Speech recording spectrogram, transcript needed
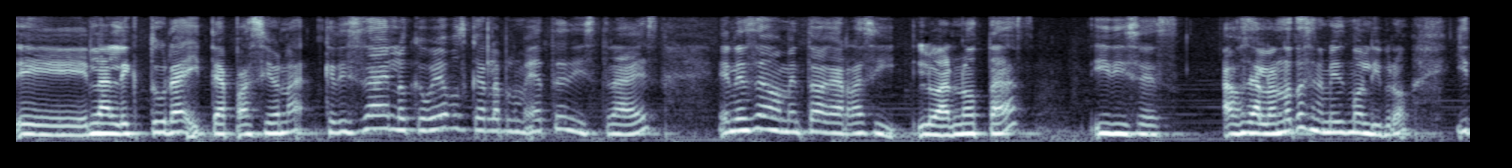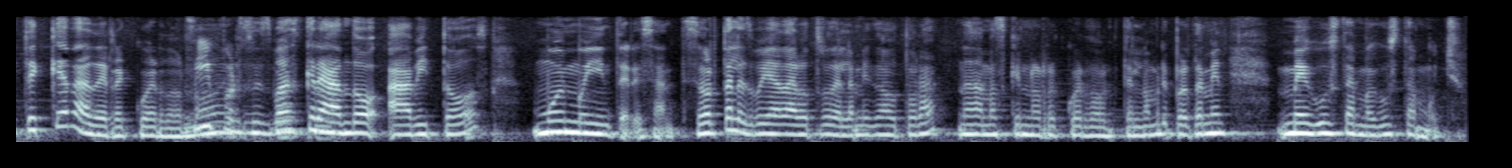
eh, en la lectura y te apasiona que dices, ay, lo que voy a buscar la pluma, ya te distraes, en ese momento agarras y lo anotas y dices, o sea, lo anotas en el mismo libro y te queda de recuerdo, ¿no? Sí, por Entonces vas creando hábitos muy, muy interesantes. Ahorita les voy a dar otro de la misma autora, nada más que no recuerdo ahorita el nombre, pero también me gusta, me gusta mucho.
